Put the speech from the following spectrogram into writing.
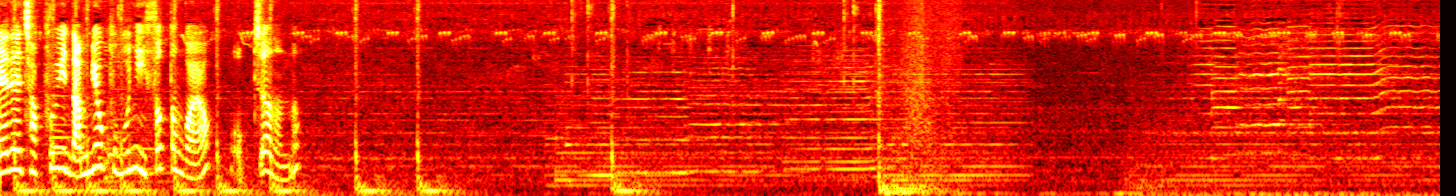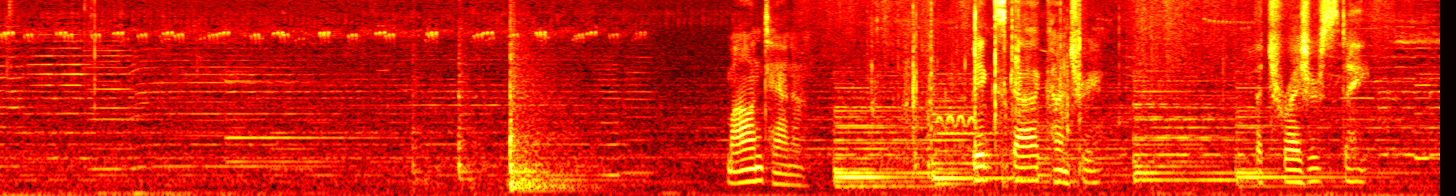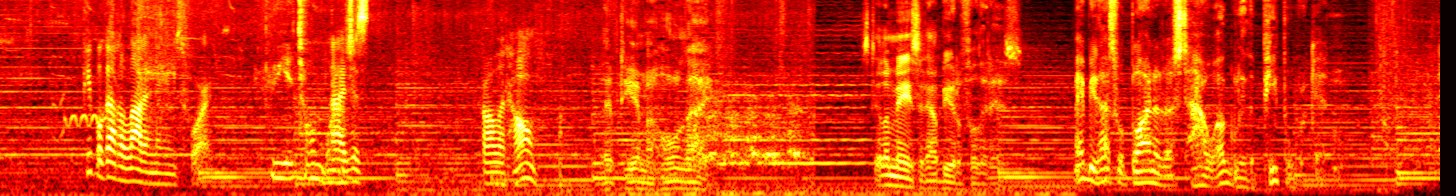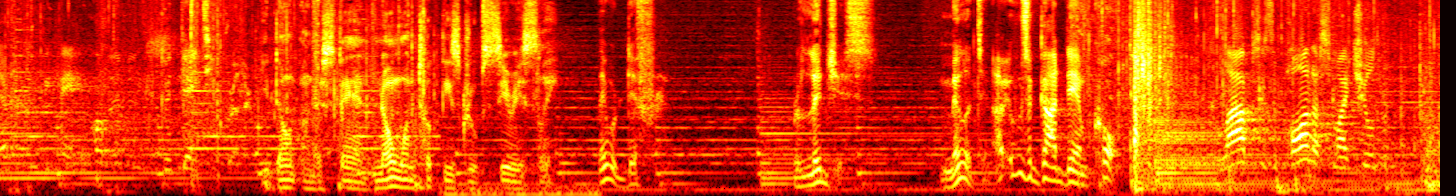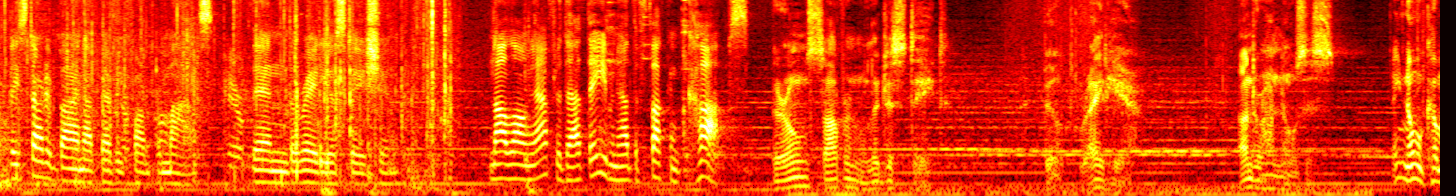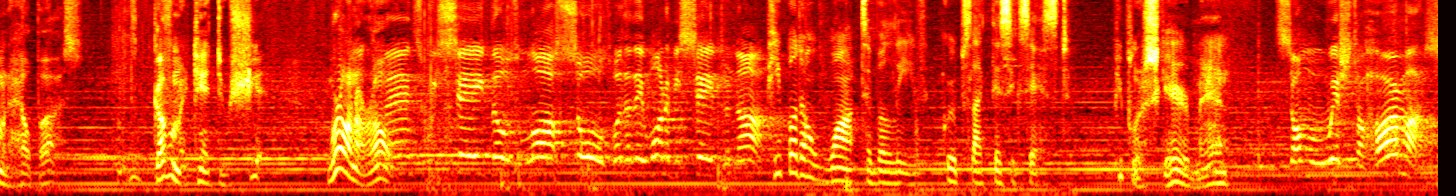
얘네 작품이 남녀 구분이 있었던가요? 없지 않았나? Montana. Big sky country. The treasure state. People got a lot of names for it. I just call it home. Lived here my whole life. Still amazed at how beautiful it is. Maybe that's what blinded us to how ugly the people were getting. Good day to you, brother. You don't understand. No one took these groups seriously. They were different. Religious. Militant. I mean, it was a goddamn cult. Collapse is upon us, my children. They started buying up every farm for miles. Then the radio station. Not long after that, they even had the fucking cops. Their own sovereign religious state. Built right here. Under our noses. Ain't no one coming to help us. The government can't do shit. We're on our own. Plans we save those lost souls, whether they want to be saved or not. People don't want to believe groups like this exist. People are scared, man. Some will wish to harm us.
